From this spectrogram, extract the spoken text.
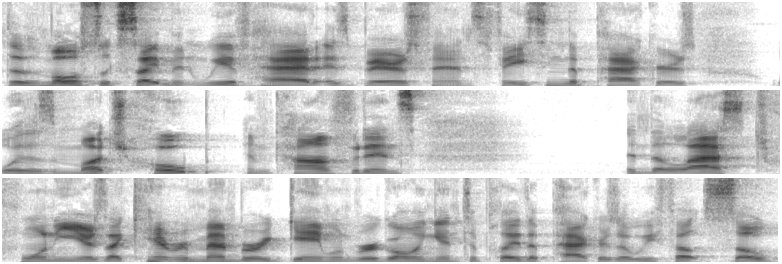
the most excitement we have had as Bears fans facing the Packers with as much hope and confidence in the last 20 years. I can't remember a game when we're going in to play the Packers that we felt so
